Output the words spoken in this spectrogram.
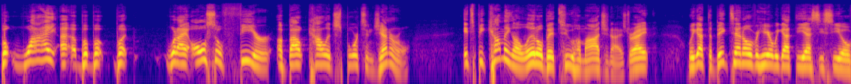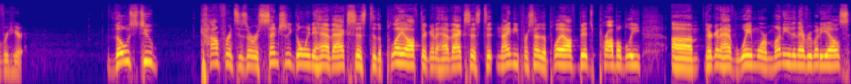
But why? Uh, but, but, but what I also fear about college sports in general, it's becoming a little bit too homogenized, right? We got the Big Ten over here, we got the SEC over here. Those two conferences are essentially going to have access to the playoff. They're going to have access to 90% of the playoff bids, probably. Um, they're going to have way more money than everybody else.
